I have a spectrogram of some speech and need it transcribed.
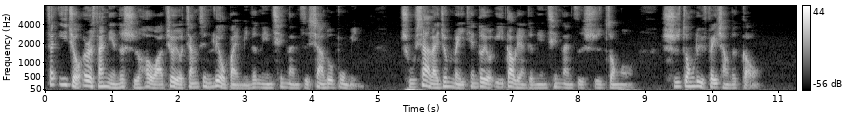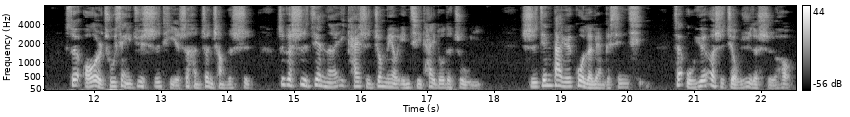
在一九二三年的时候啊，就有将近六百名的年轻男子下落不明，除下来就每天都有一到两个年轻男子失踪哦，失踪率非常的高，所以偶尔出现一具尸体也是很正常的事。这个事件呢，一开始就没有引起太多的注意。时间大约过了两个星期，在五月二十九日的时候，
